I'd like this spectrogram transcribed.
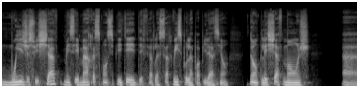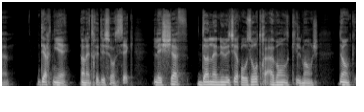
Oui, je suis chef, mais c'est ma responsabilité de faire le service pour la population. Donc, les chefs mangent euh, dernier dans la tradition sikh. Les chefs donnent la nourriture aux autres avant qu'ils mangent. Donc,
